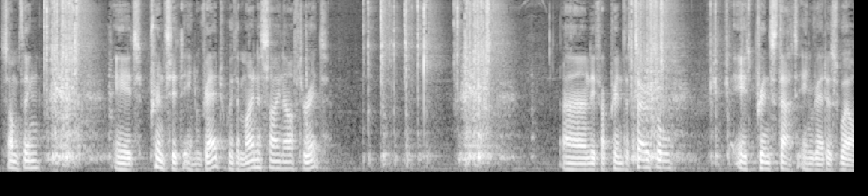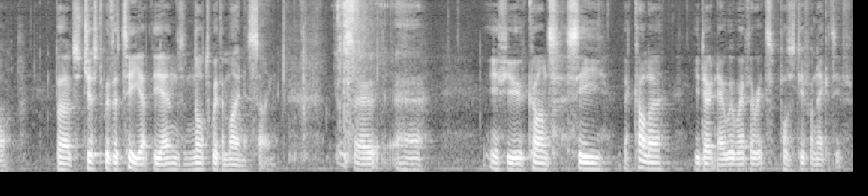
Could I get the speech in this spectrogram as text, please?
something it prints it in red with a minus sign after it. And if I print the total it prints that in red as well, but just with a T at the end, not with a minus sign. So uh, if you can't see the color, you don't know whether it's positive or negative.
